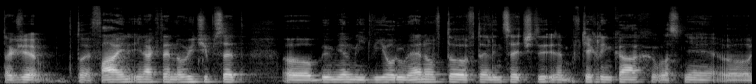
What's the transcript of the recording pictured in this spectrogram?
takže to je fajn. Jinak ten nový chipset uh, by měl mít výhodu nejenom v, to, v té lince, čtyři, v těch linkách vlastně uh,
